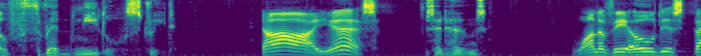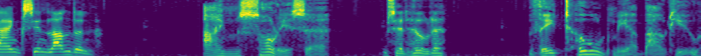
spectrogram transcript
of Threadneedle Street. Ah, yes. said Holmes. One of the oldest banks in London. I'm sorry, sir. said Holder. They told me about you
